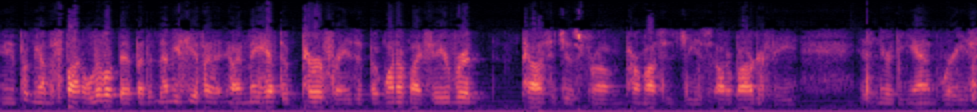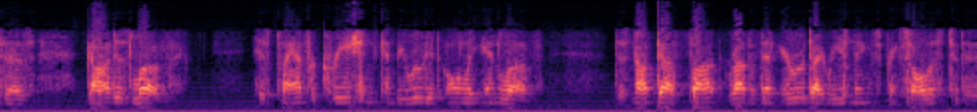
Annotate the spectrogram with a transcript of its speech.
You put me on the spot a little bit, but let me see if I, I may have to paraphrase it. But one of my favorite passages from Paramahansaji's autobiography is near the end where he says, God is love. His plan for creation can be rooted only in love. Does not that thought, rather than erudite reasonings, bring solace to the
